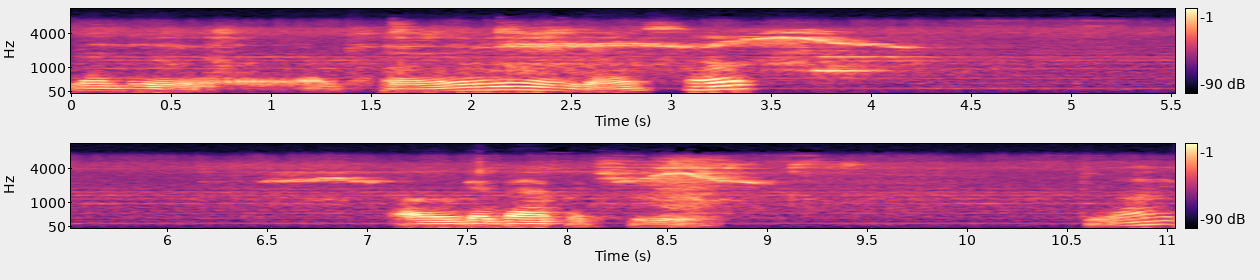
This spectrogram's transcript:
Then, uh, okay, I guess so. I'll get back with you. Do I?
